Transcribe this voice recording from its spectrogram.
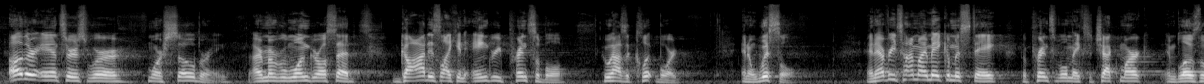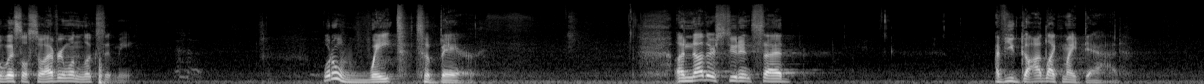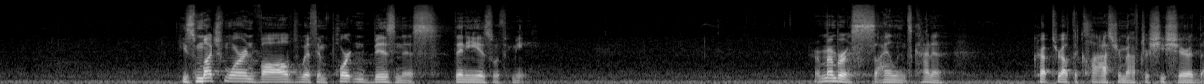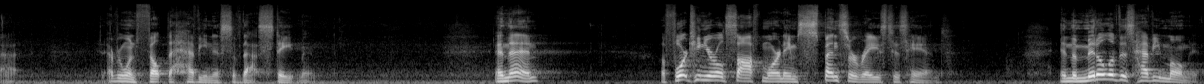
Other answers were more sobering. I remember one girl said, God is like an angry principal who has a clipboard and a whistle. And every time I make a mistake, the principal makes a check mark and blows the whistle so everyone looks at me. What a weight to bear. Another student said, I view God like my dad. He's much more involved with important business than he is with me. I remember a silence kind of crept throughout the classroom after she shared that. Everyone felt the heaviness of that statement. And then a 14 year old sophomore named Spencer raised his hand. In the middle of this heavy moment,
